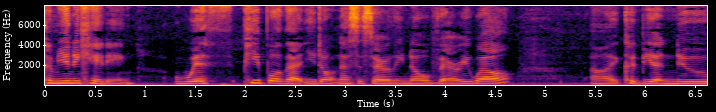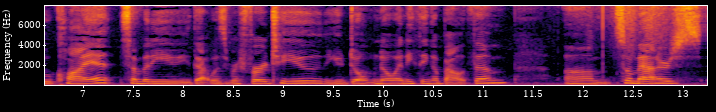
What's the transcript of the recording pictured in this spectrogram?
communicating with people that you don't necessarily know very well. Uh, it could be a new client, somebody that was referred to you, you don't know anything about them. Um, so, manners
